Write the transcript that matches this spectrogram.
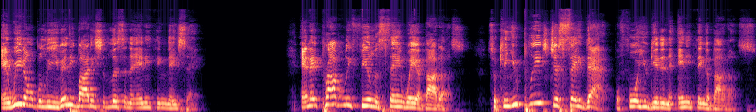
And we don't believe anybody should listen to anything they say. And they probably feel the same way about us. So, can you please just say that before you get into anything about us?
